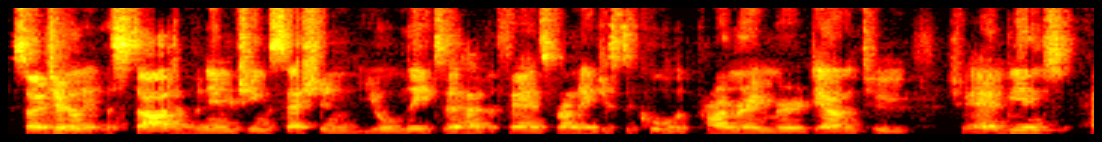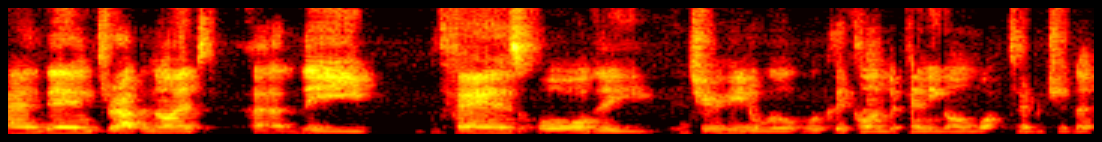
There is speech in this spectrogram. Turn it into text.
So generally at the start of an imaging session you'll need to have the fans running just to cool the primary mirror down to, to ambient and then throughout the night uh, the fans or the dew heater will, will click on depending on what temperature the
